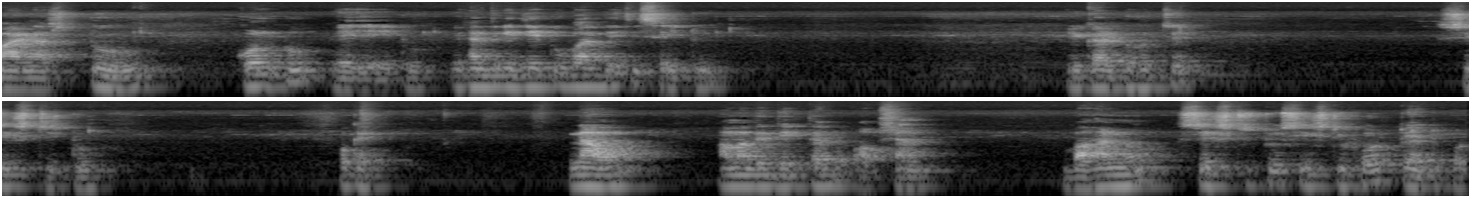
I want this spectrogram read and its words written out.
minus two কোন টু এই যে টু এখান থেকে যে টু বাদ দিয়েছি, সেই টু ইকাল টু হচ্ছে সিক্সটি টু ওকে নাও আমাদের দেখতে হবে অপশান বাহান্ন sixty two sixty four twenty four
